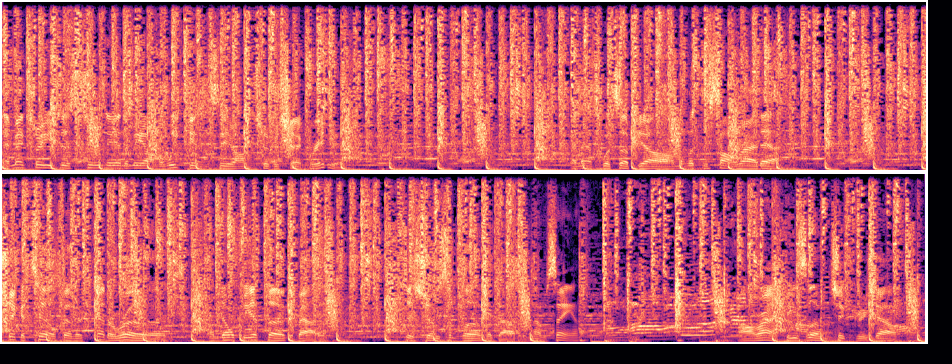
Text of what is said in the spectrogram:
And make sure you just tune in to me on the weekends here on Sugar Shack Radio. And that's what's up, y'all. I'm gonna let this song ride out. Shake a tail feather, cut a rug, and don't be a thug about it. Just show some love about it. You know what I'm saying? All right, peace, love, and chicken grease, y'all.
